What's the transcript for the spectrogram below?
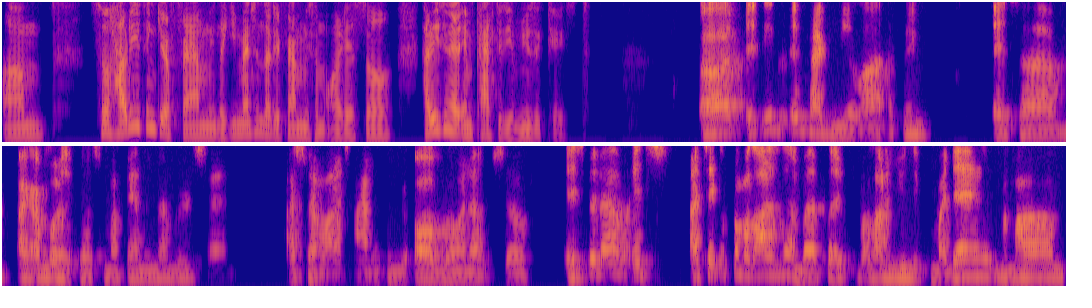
Um, so how do you think your family, like you mentioned that your family is some artists, so how do you think that impacted your music taste? Uh, it, it impacted me a lot. I think it's uh, I, am really close to my family members, and I spent a lot of time with them all growing up. So it's been uh, it's I take it from a lot of them, but I play a lot of music from my dad, my mom,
